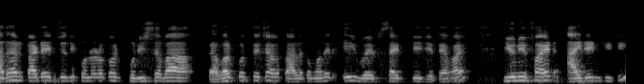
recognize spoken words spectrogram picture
আধার কার্ডের যদি কোনো রকম পরিষেবা ব্যবহার করতে চাও, তাহলে তোমাদের এই ওয়েবসাইট দিয়ে যেতে হয়। ইউনিফাইড আইডেন্টিটি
